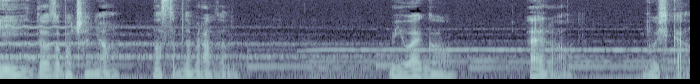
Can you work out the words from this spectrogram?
i do zobaczenia następnym razem. Miłego Elo Buźka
